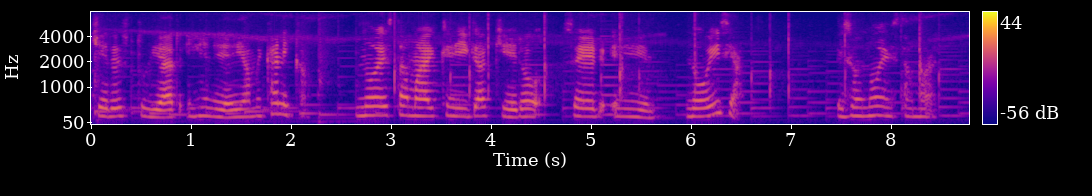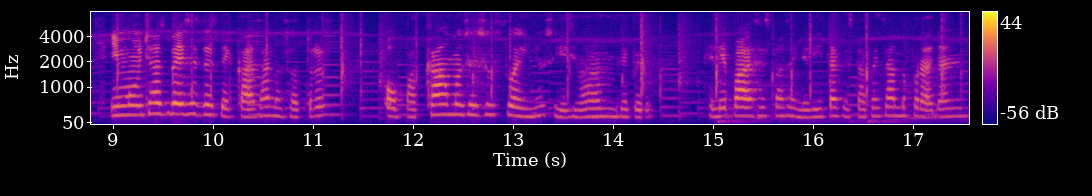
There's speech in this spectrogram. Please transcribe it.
quiero estudiar ingeniería mecánica. No está mal que diga quiero ser eh, novicia. Eso no está mal. Y muchas veces desde casa nosotros opacamos esos sueños y decimos, hombre, pero ¿Qué le pasa a esta señorita que está pensando por allá en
